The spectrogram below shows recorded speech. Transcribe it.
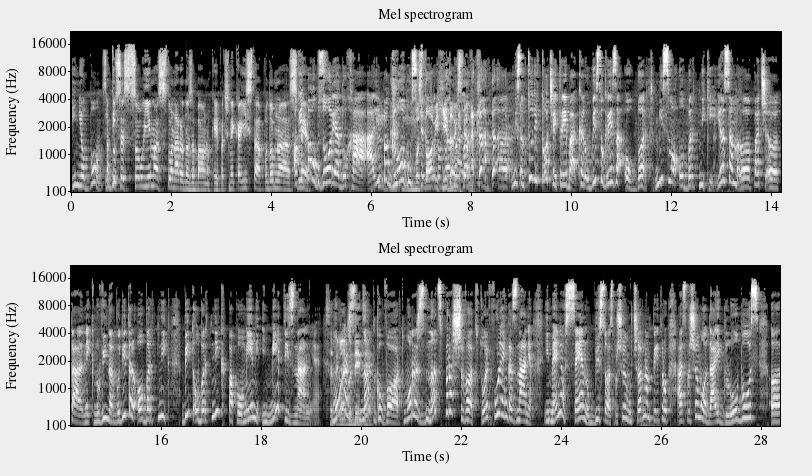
in jo bom. Sam to bi- se soujema s to narodno zabavno, ki je pač neka ista, podobna Ok, smer. pa obzorja duha ali pa globus. bodo Hida. Uh, mislim, tudi to, če je treba, ker v bistvu gre za obrt. Mi smo obrtniki. Jaz sem uh, pač uh, ta nek novinar, voditelj, obrtnik. Biti obrtnik pa pomeni imeti znanje. Se Moraš znati govoriti, moraš znati spraševati, to je fulenga znanja. In meni je vseeno, v bistvu, ali sprašujem v Črnem Petru, ali sprašujem o Daj Globus, uh,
